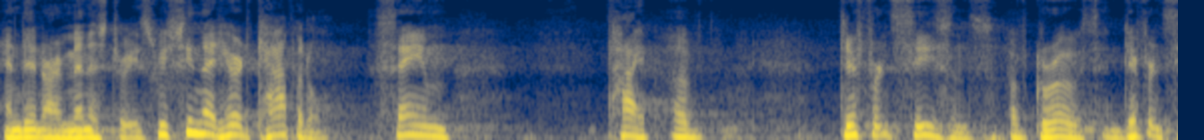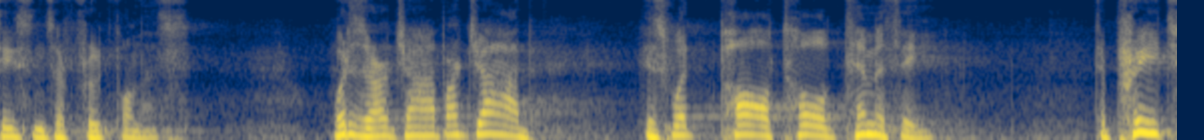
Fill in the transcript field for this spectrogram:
and in our ministries. We've seen that here at Capital, same type of different seasons of growth and different seasons of fruitfulness. What is our job? Our job is what Paul told Timothy to preach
